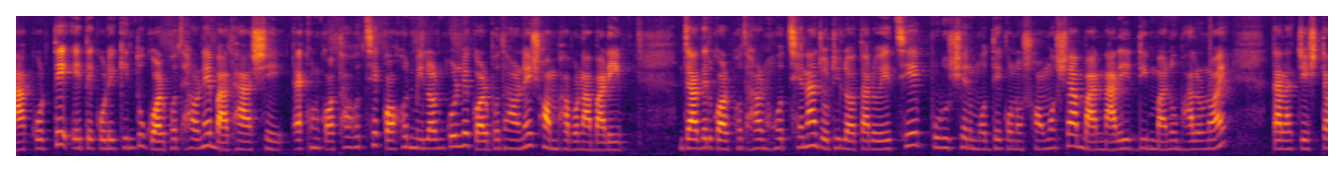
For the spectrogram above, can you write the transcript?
না করতে এতে করে কিন্তু গর্ভধারণে বাধা আসে। এখন কথা হচ্ছে কখন মিলন করলে গর্ভধারণের সম্ভাবনা বাড়ে। যাদের গর্ভধারণ হচ্ছে না, জটিলতা রয়েছে, পুরুষের মধ্যে কোনো সমস্যা বা নারীর ডিম্বাণু ভালো নয়। তারা চেষ্টা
